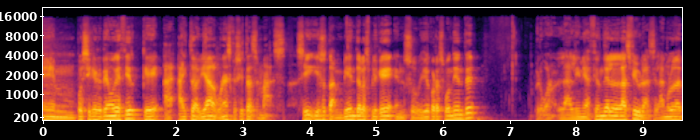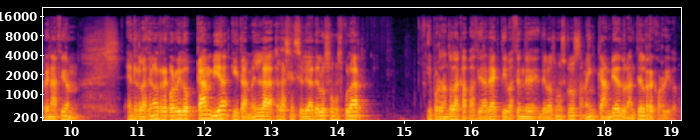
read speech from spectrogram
Em, pues sí que te tengo que decir que hay todavía algunas cositas más, ¿sí? Y eso también te lo expliqué en su vídeo correspondiente. Pero bueno, la alineación de las fibras, el ángulo de penación en relación al recorrido cambia y también la, sensibilidad del uso muscular y por tanto la capacidad de activación de los músculos también cambia durante el recorrido.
